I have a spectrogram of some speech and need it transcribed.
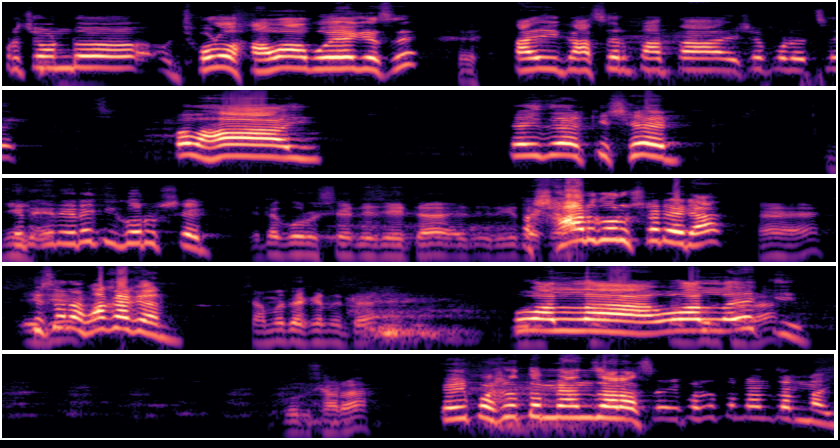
প্রচণ্ড ঝোড়ো হাওয়া বয়ে গেছে তাই গাছের পাতা এসে পড়েছে। ও ভাই এই যে কি শেড? এটা কি গরুর শেড? এটা গরু শেড এই যে এটা এদিকে গরুর শেড এটা? হ্যাঁ ফাঁকা কেন? সামনে দেখেন এটা। ও আল্লাহ ও আল্লাহ কি? গরু ছাড়া। এই পাশে তো ম্যানজার আছে এই পাশে তো ম্যানজার নাই।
